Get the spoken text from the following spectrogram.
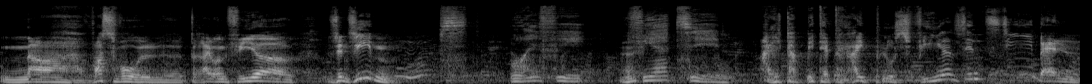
Na, was wohl? Drei und vier sind sieben. Psst, Wolfi, 14. Alter, bitte, drei plus vier sind sieben.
